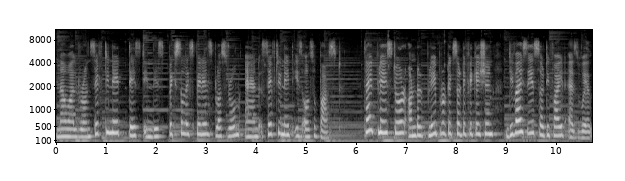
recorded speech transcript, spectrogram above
Now I'll run SafetyNet test in this Pixel Experience Plus ROM and SafetyNet is also passed. Inside Play Store under Play Protect certification, device is certified as well.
